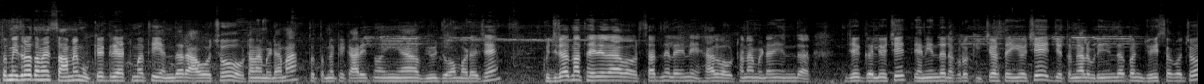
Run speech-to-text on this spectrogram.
તો મિત્રો, તમે સામે મુખ્ય ગેટમાંથી અંદર આવો છો વૌઠાના મેળામાં. તો તમને કંઈક આ રીતનો અહીંયા વ્યૂ જોવા મળે છે. ગુજરાતમાં થઈ રહેલા વરસાદને લઈને હાલ વૌઠાના મેળાની અંદર જે ગલીઓ છે તેની અંદર નકરો કીચડ થઈ ગયો છે, જે તમે હાલ વિડીયોની અંદર પણ જોઈ શકો છો.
